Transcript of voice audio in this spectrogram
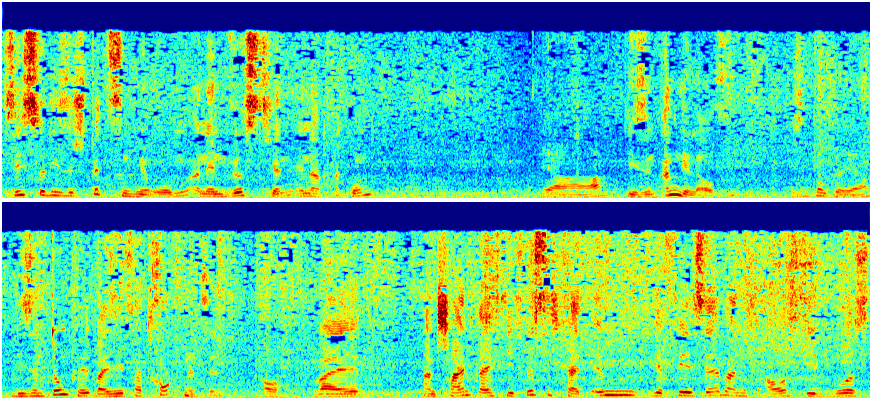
siehst du diese Spitzen hier oben an den Würstchen in der Packung? Ja. Die sind angelaufen. Die sind dunkel, ja. Die sind dunkel, weil sie vertrocknet sind. Oh. Weil anscheinend reicht die Flüssigkeit im Gefäß selber nicht aus, die Wurst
